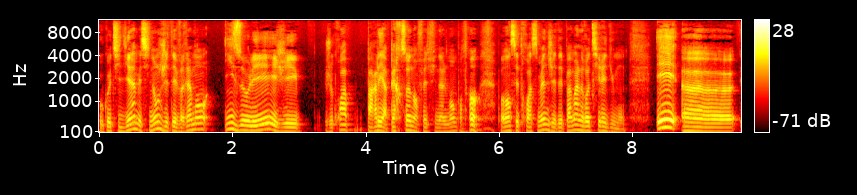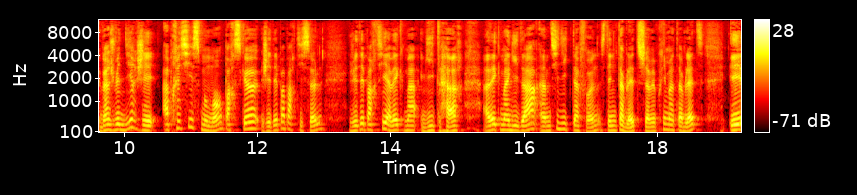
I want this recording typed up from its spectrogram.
au quotidien. Mais sinon, j'étais vraiment isolé et j'ai je crois, parler à personne en fait finalement pendant, ces trois semaines. J'étais pas mal retiré du monde. Et, eh ben, je vais te dire j'ai apprécié ce moment parce que j'étais pas parti seul. J'étais parti avec ma guitare, avec ma guitare, un petit dictaphone. C'était une tablette. J'avais pris ma tablette et,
